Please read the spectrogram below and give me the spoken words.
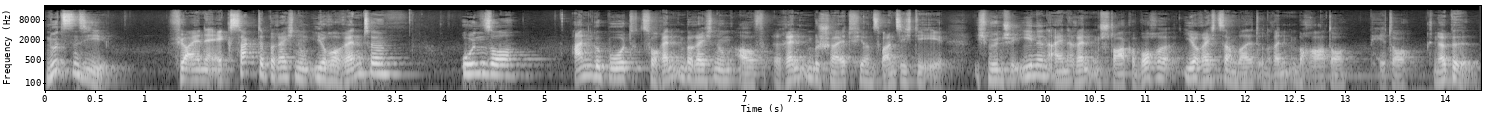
Nutzen Sie für eine exakte Berechnung Ihrer Rente unser Angebot zur Rentenberechnung auf rentenbescheid24.de. Ich wünsche Ihnen eine rentenstarke Woche. Ihr Rechtsanwalt und Rentenberater Peter Knöppel.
